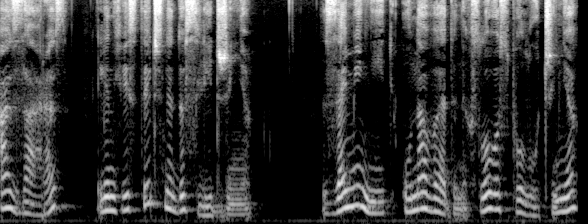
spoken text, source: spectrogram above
А зараз лінгвістичне дослідження. Замініть у наведених словосполученнях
